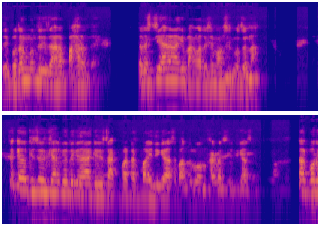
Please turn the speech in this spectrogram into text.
যে প্রধানমন্ত্রী যারা পাহারা দেয়, তাদের চেহারা নাকি বাংলাদেশের মানুষের মতো না। তো কেউ কিছু খেয়াল করে দেখি হ্যাঁ কিছু চাকমা টাকমা এইদিকে আছে, বান্দরবন, খাগড়াছড়ি এদিকে আছে। তারপরে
